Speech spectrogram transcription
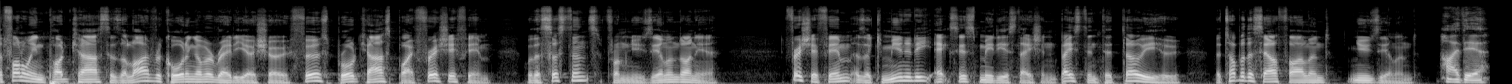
The following podcast is a live recording of a radio show first broadcast by Fresh FM with assistance from New Zealand On Air. Fresh FM is a community access media station based in Te Tauihu, the top of the South Island, New Zealand. Hi there,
